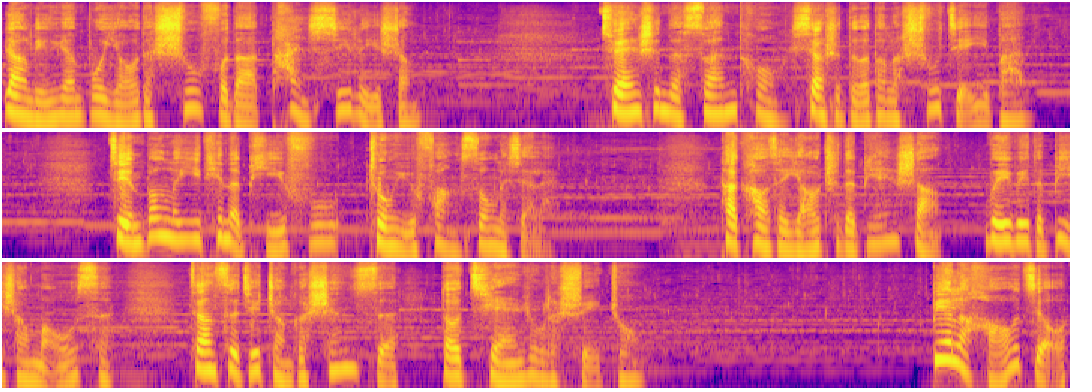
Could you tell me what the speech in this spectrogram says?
让凌渊不由得舒服的叹息了一声，全身的酸痛像是得到了疏解一般，紧绷了一天的皮肤终于放松了下来。他靠在瑶池的边上，微微的闭上眸子，将自己整个身子都潜入了水中。憋了好久，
